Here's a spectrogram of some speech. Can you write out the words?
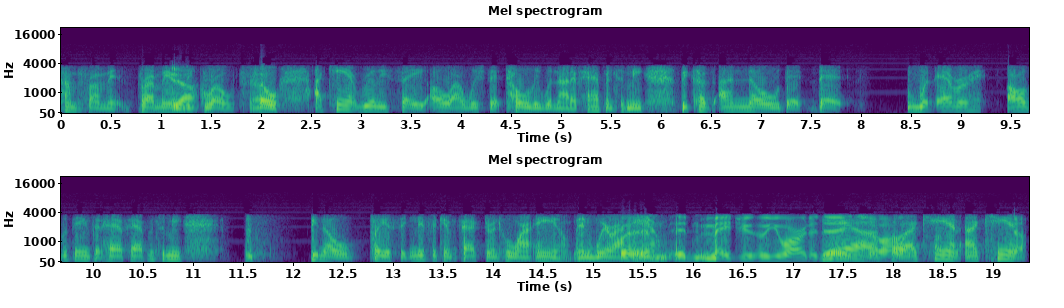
come from it, primarily yeah. growth. Yeah. So I can't really say, oh, I wish that totally would not have happened to me because I know that that whatever all the things that have happened to me you know, play a significant factor in who I am and where but I am. It, it made you who you are today. Yeah, so, so I, I can't, I can't.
